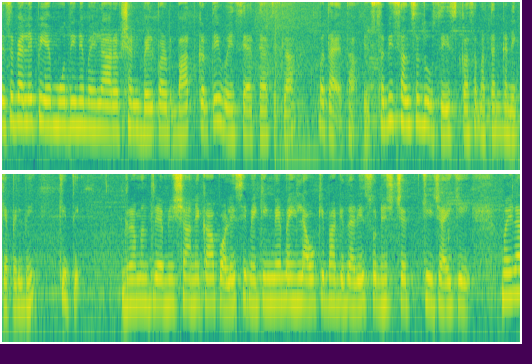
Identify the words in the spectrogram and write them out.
इससे पहले पीएम मोदी ने महिला आरक्षण बिल पर बात करते हुए इसे ऐतिहासिक बताया था। सभी सांसदों से इसका समर्थन करने की अपील भी की थी। गृह मंत्री अमित शाह ने कहा, पॉलिसी मेकिंग में महिलाओं की भागीदारी सुनिश्चित की जाएगी। महिला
